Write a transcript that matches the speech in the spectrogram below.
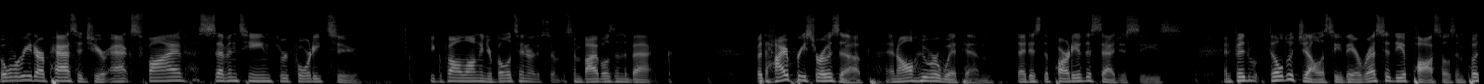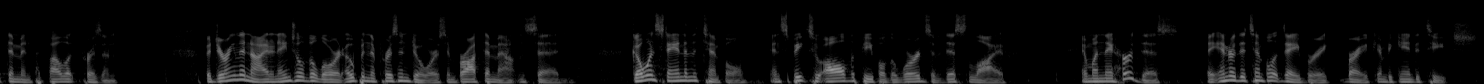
But we'll read our passage here, Acts 5 17 through 42. You can follow along in your bulletin or there's some, Bibles in the back. But the high priest rose up, and all who were with him, that is, the party of the Sadducees, and filled with jealousy, they arrested the apostles and put them in public prison. But during the night, an angel of the Lord opened the prison doors and brought them out and said, Go and stand in the temple and speak to all the people the words of this life. And when they heard this, they entered the temple at daybreak and began to teach.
